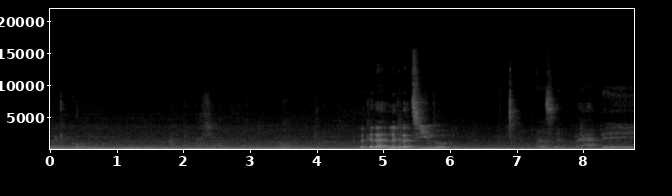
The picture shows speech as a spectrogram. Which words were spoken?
Back in the corner. Look at that! Look at that team, though. Man said Mbappe.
